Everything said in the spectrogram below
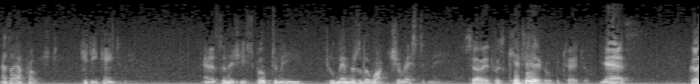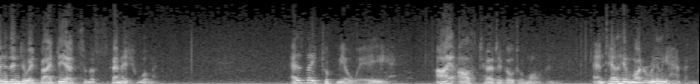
As I approached, Kitty came to me. And as soon as she spoke to me, two members of the watch arrested me. So it was Kitty who betrayed you? Yes. Goaded into it by Dietz and a Spanish woman. As they took me away, I asked her to go to Morgan and tell him what really happened.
